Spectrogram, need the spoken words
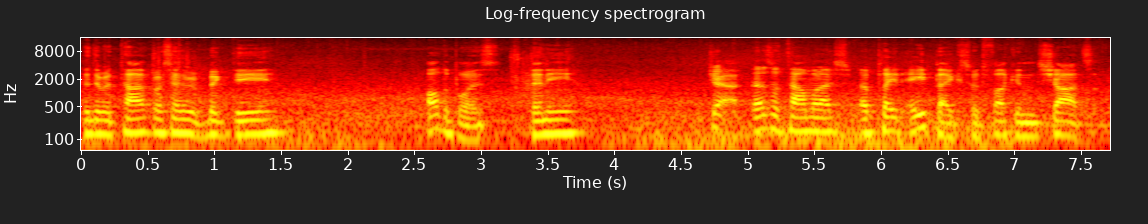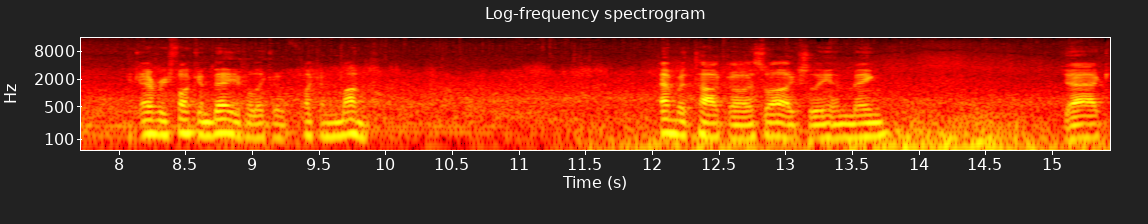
Did it with Taco, same with Big D. All the boys. Vinny. Yeah, that's a time when I, I played Apex with fucking Shotz like every fucking day for like a fucking month. And with Taco as well, actually, and Ming. Jack.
